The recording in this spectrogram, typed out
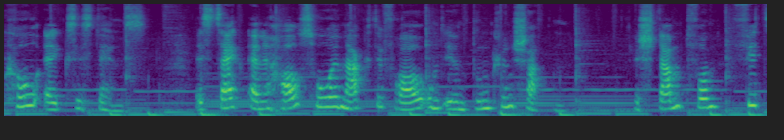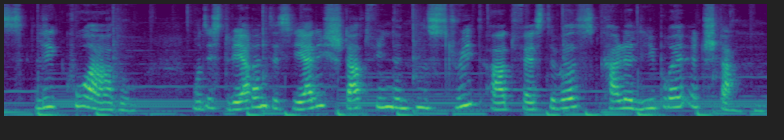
Coexistence. Es zeigt eine haushohe nackte Frau und ihren dunklen Schatten. Es stammt von Fitz Licuado und ist während des jährlich stattfindenden Street Art Festivals Calle Libre entstanden.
